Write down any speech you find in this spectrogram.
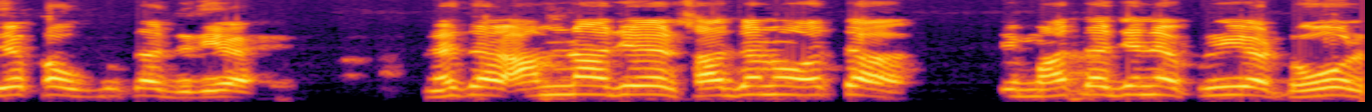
દેખાવ પૂરતા જ રહ્યા છે. નહીતર આમના જે સાધનો હતા એ માતાજીને પ્રિય ઢોલ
